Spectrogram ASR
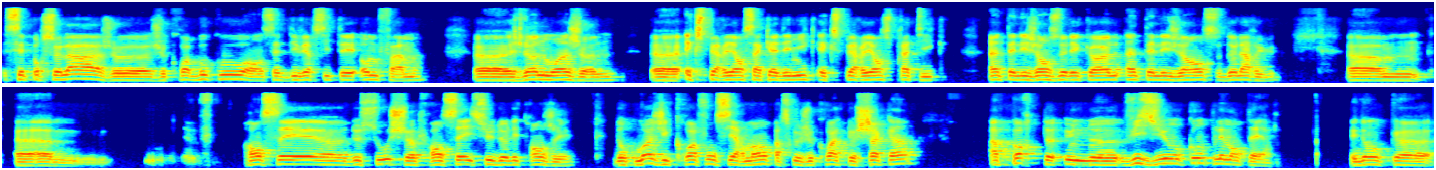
c'est pour cela, je, je crois beaucoup en cette diversité homme-femme, euh, jeune, moins jeune, euh, expérience académique, expérience pratique, intelligence de l'école, intelligence de la rue. Euh, euh, français euh, de souche, français issu de l'étranger. Donc moi, j'y crois foncièrement parce que je crois que chacun apporte une vision complémentaire. Et donc, euh,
